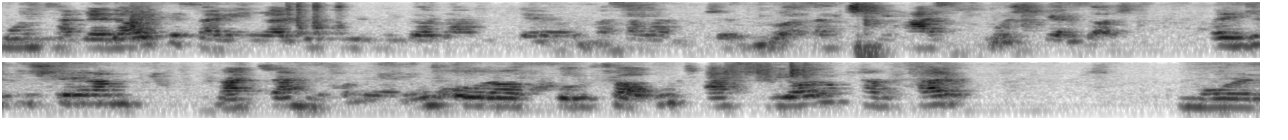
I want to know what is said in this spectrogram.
منتقدایی که سر این قضیه گیر می‌دادن که مثلا اصلا چی هست مشکل داشت و اینجا تو شعرم مطرح می‌کنه یعنی اون اوراق فروش ها اون اصلیا رو کمتر مورد.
